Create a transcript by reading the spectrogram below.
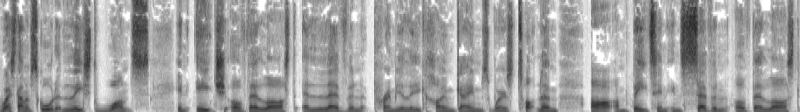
West Ham have scored at least once in each of their last 11 Premier League home games, whereas Tottenham are unbeaten in seven of their last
